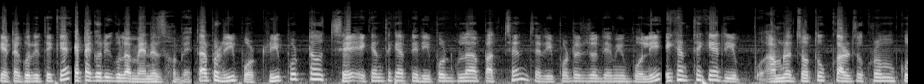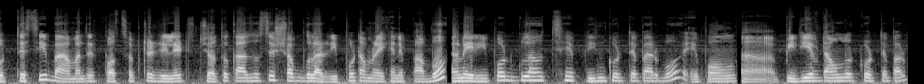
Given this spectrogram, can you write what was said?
ক্যাটাগরি থেকে ক্যাটাগরি গুলো ম্যানেজ হবে। তারপর রিপোর্ট রিপোর্টটা হচ্ছে এখান থেকে আপনি রিপোর্টগুলা পাচ্ছেন, যে রিপোর্টের যদি আমি বলি, এখান থেকে আমরা যত কার্যক্রম করতেছি বা আমাদের পথ সফটওয়্যার রিলেটেড যত কাজ হচ্ছে, সবগুলা রিপোর্ট আমরা এখানে পাবো। কারণ এই রিপোর্টগুলা হচ্ছে প্রিন্ট করতে পারব এবং পিডিএফ ডাউনলোড করতে পারব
